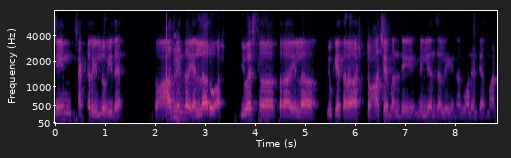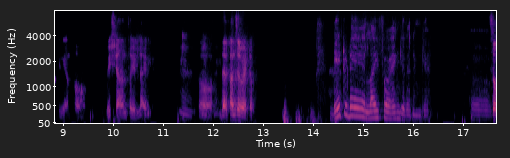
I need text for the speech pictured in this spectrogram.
ಸೇಮ್ ಫ್ಯಾಕ್ಟರ್ ಇಲ್ಲೂ ಇದೆ. ಸೊ ಆದ್ರಿಂದ ಎಲ್ಲರೂ ಅಷ್ಟ್ ಯು ಎಸ್ ತರ ಇಲ್ಲ ಯು ಕೆ ತರ ಅಷ್ಟು ಆಚೆ ಬಂದು ಮಿಲಿಯನ್ಸ್ ಅಲ್ಲಿ ನಾನು ವಾಲಂಟಿಯರ್ ಮಾಡ್ತೀನಿ ಅಂತ ವಿಷಯ ಅಂತೂ ಇಲ್ಲ ಇಲ್ಲಿ. So there conservative day to day life ಹೆಂಗಿದೆ ನಿಮ್ಗೆ? ಸೊ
